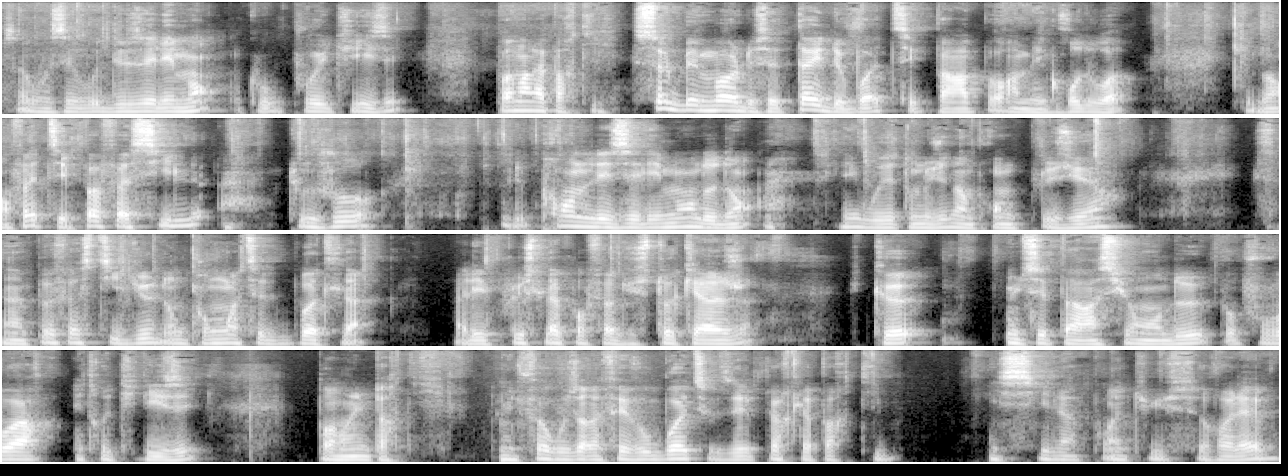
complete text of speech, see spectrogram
Ça, vous avez vos deux éléments que vous pouvez utiliser pendant la partie. Seul bémol de cette taille de boîte, c'est que par rapport à mes gros doigts, eh ben en fait, c'est pas facile toujours de prendre les éléments dedans. Et vous êtes obligé d'en prendre plusieurs. C'est un peu fastidieux. Donc pour moi, cette boîte-là, elle est plus là pour faire du stockage que une séparation en deux pour pouvoir être utilisée pendant une partie. Une fois que vous aurez fait vos boîtes, si vous avez peur que la partie ici, la pointue, se relève,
